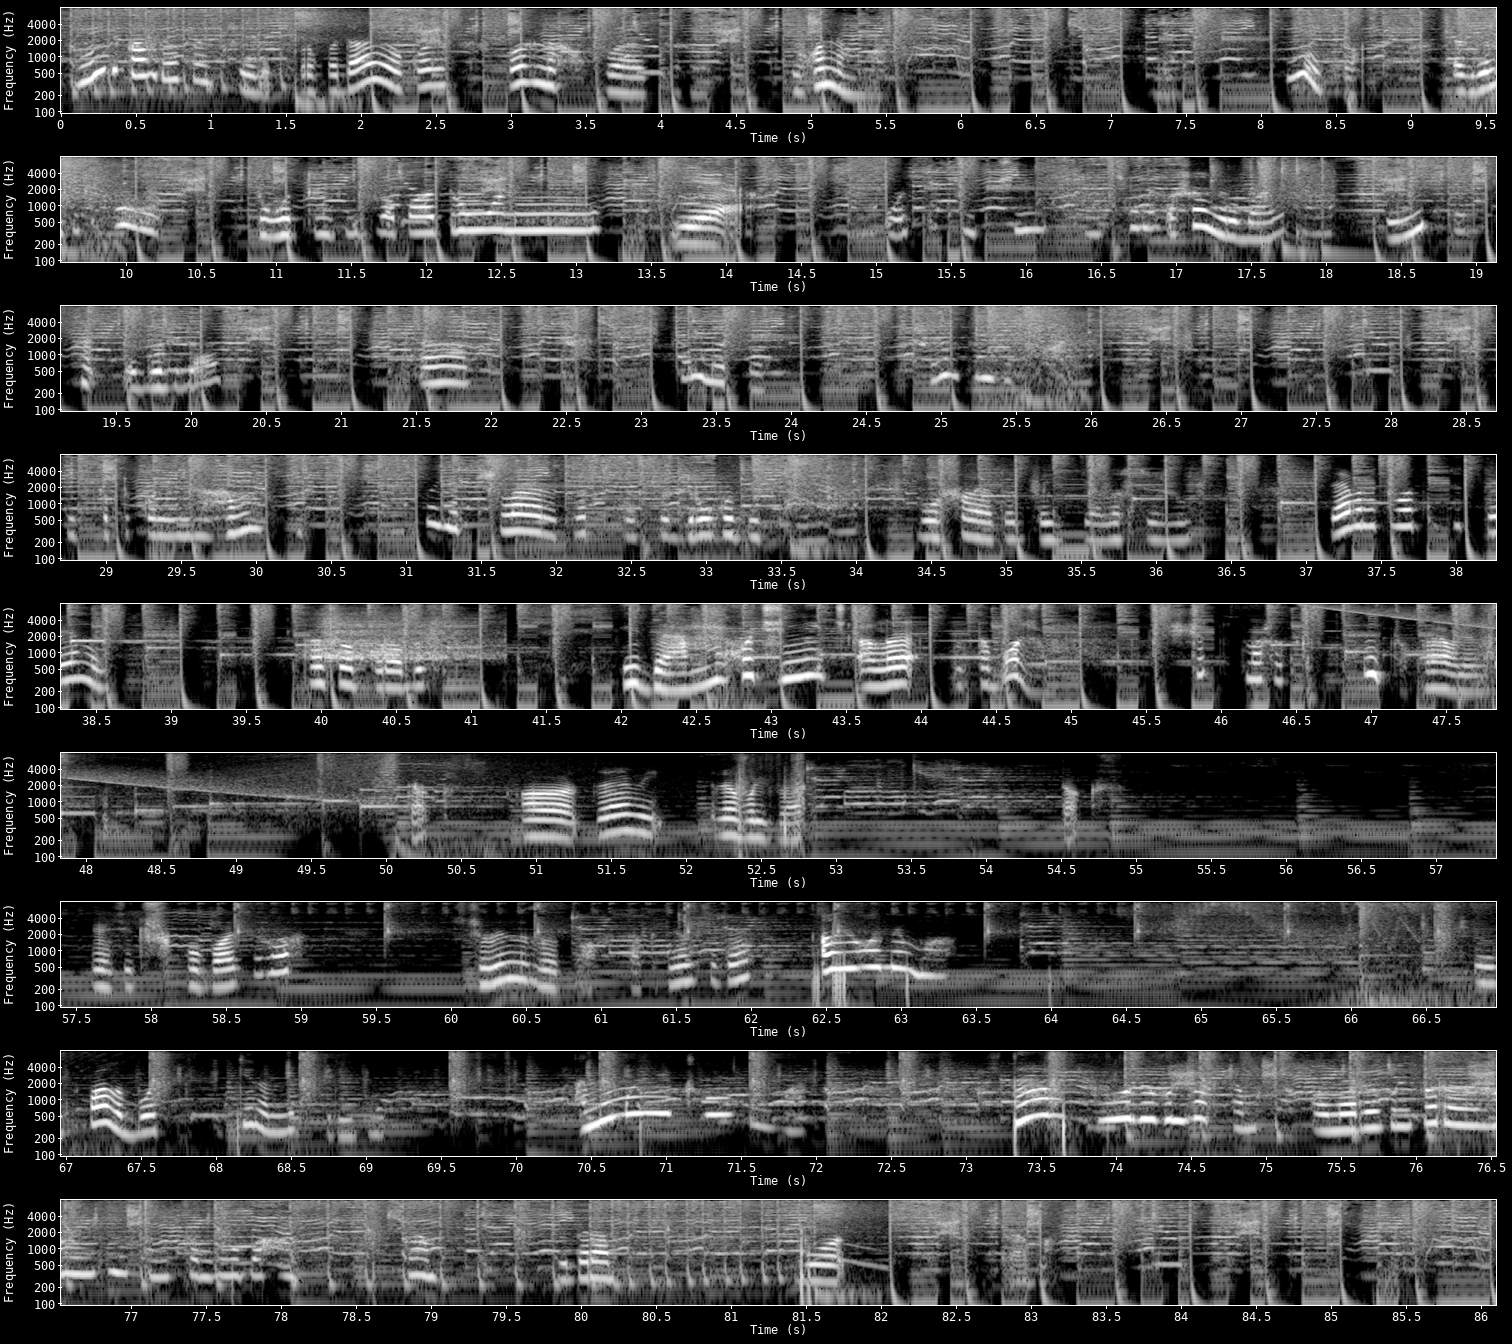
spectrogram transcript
Мені цікаво, де челик пропадає кожних кожних вечорах. Його немає. Ну і що? Так, він тут... О, 132 патрони. Є. Ось ключі. Так. Тут? Тут я пішла другу дитину. Бо що я тут без діла сижу? Де врятувати дитину? А що поробиш? Ідемо, ну хоч ніч, але та боже. Що тут можна Нічого, правильно. Так. А де мій револьвер? Так. Я тільки що побачила, що він випав. Так, де. А його нема. Впали бочки, які нам не потрібні. А нема нічого. Там був револьвер, там ой, не револьвер, а гвинтівки, їх там було багато. Там, заберем. Вот. Треба.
